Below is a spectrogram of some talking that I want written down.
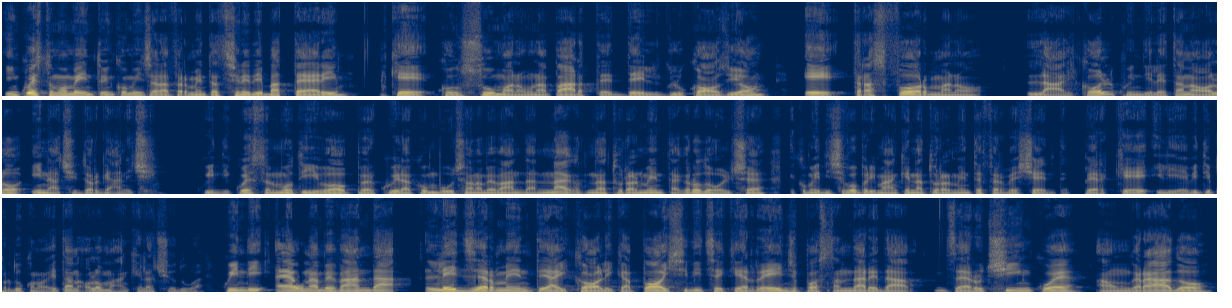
In questo momento incomincia la fermentazione dei batteri che consumano una parte del glucosio e trasformano l'alcol, quindi l'etanolo, in acidi organici. Quindi questo è il motivo per cui la kombucha è una bevanda na- naturalmente agrodolce e come dicevo prima anche naturalmente effervescente, perché i lieviti producono etanolo ma anche la CO2. Quindi è una bevanda leggermente alcolica, poi si dice che il range possa andare da 0,5 a 1 grado,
